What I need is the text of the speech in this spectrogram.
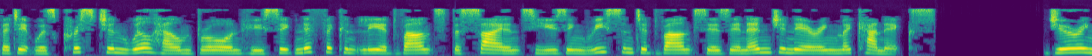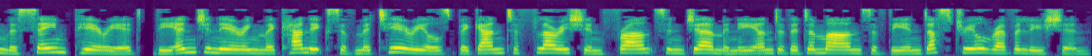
but it was Christian Wilhelm Braune who significantly advanced the science using recent advances in engineering mechanics. During the same period, the engineering mechanics of materials began to flourish in France and Germany under the demands of the Industrial Revolution.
